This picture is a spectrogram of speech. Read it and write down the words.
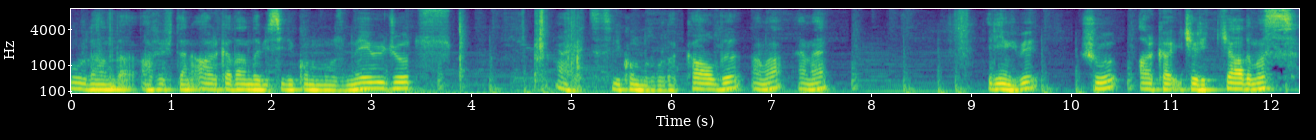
Buradan da hafiften arkadan da bir silikonumuz mevcut. Evet silikonumuz burada kaldı ama hemen dediğim gibi şu arka içerik kağıdımız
